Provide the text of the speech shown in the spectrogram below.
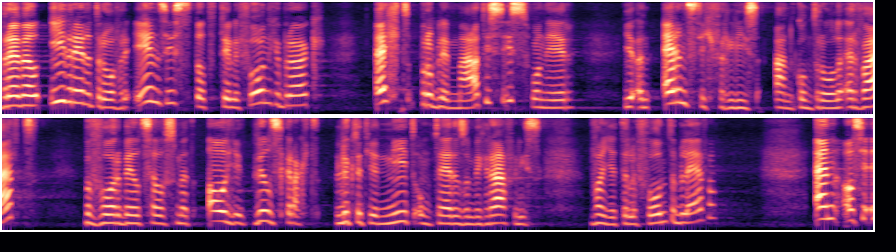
vrijwel iedereen het erover eens is dat telefoongebruik echt problematisch is wanneer je een ernstig verlies aan controle ervaart. Bijvoorbeeld zelfs met al je wilskracht lukt het je niet om tijdens een begrafenis van je telefoon te blijven. En als je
